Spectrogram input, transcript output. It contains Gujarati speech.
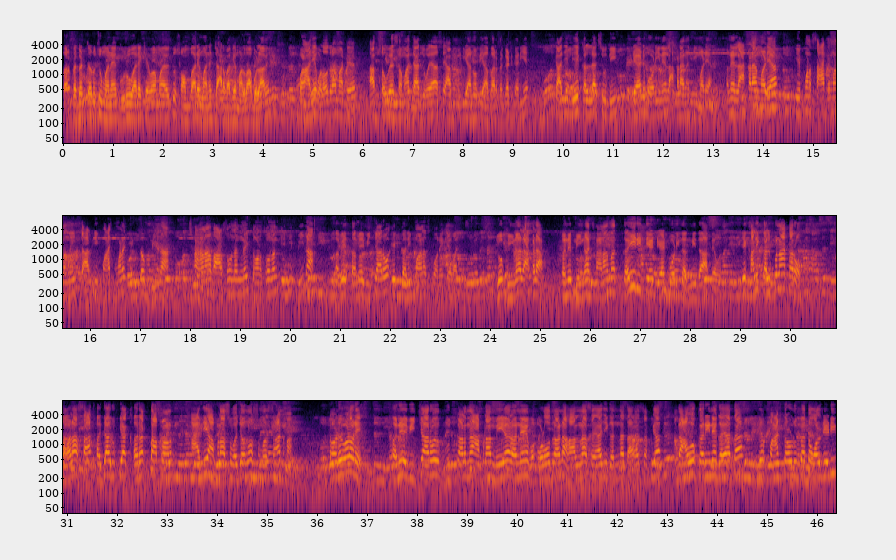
પર પ્રગટ કરું છું. મને ગુરુવારે કહેવામાં આવ્યું હતું, સોમવારે મને ચાર વાગે મળવા બોલાવે. પણ આજે વડોદરા માટે આપ સૌએ સમાચાર જોયા હશે. આપ મીડિયાનો બી આભાર પ્રગટ કરીએ કે આજે બે કલાક સુધી ડેડ બોડીને લાકડા નથી મળ્યા. અને લાકડા મળ્યા એ પણ સાત મણ નહીં, ચારથી પાંચ મણ એકદમ ભીના. છાણા બારસો નંગ નહીં, ત્રણસો નંગ એ બી ભીના. હવે તમે વિચારો, એક ગરીબ માણસ કોને કહેવા જો ભીના લાકડા અને ભીના છાણામાં કઈ રીતે ડેડ બોડીને અગ્નિદાહ આપ્યો હશે એ ખાલી કલ્પના કરો. સાડા સાત હજાર રૂપિયા ખરકતા પણ આજે આપણા સ્વજનો સ્મશાનમાં તડવડો રહે અને વિચારો ભૂતકાળના આપણા મેયર અને વડોદરાના હાલના સયાજીગંજના ધારાસભ્ય દાવો કરીને ગયા હતા કે પાંચ કરોડ રૂપિયા તો ઓલરેડી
